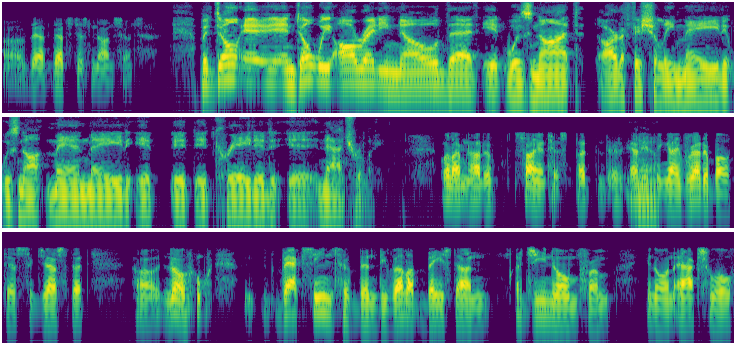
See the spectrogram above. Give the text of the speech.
Uh, that that's just nonsense. But don't and don't we already know that it was not artificially made? It was not man-made. It it it created uh, naturally. Well, I'm not a scientist, but anything yeah. I've read about this suggests that uh, no, vaccines have been developed based on a genome from you know, an actual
